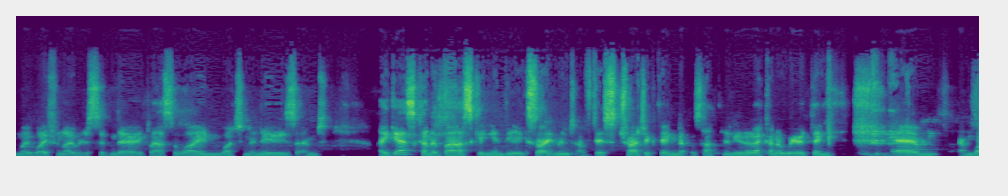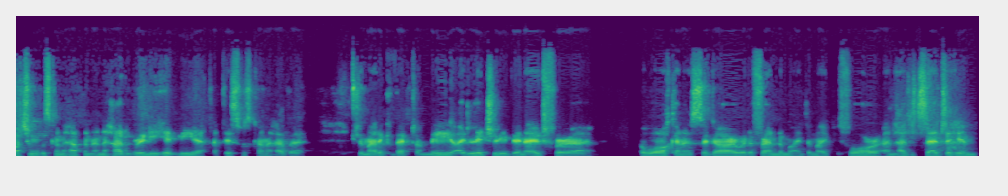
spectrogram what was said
my wife and I were just sitting there, a glass of wine, watching the news, and I guess kind of basking in the excitement of this tragic thing that was happening, you know, that kind of weird thing, um, and watching what was going to happen. And it hadn't really hit me yet that this was going to have a dramatic effect on me. I'd literally been out for a, a walk and a cigar with a friend of mine the night before and had said to him,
